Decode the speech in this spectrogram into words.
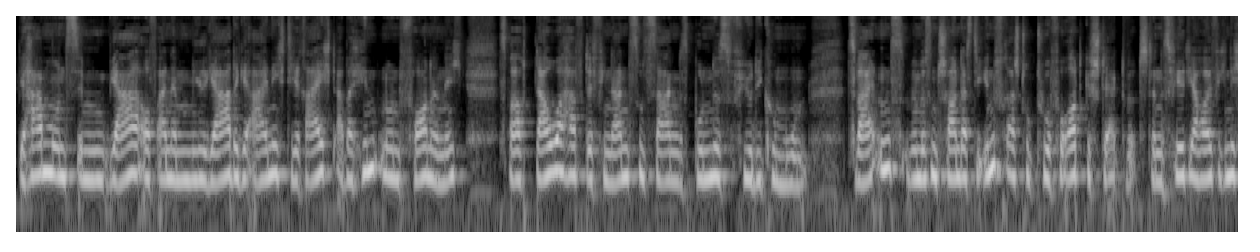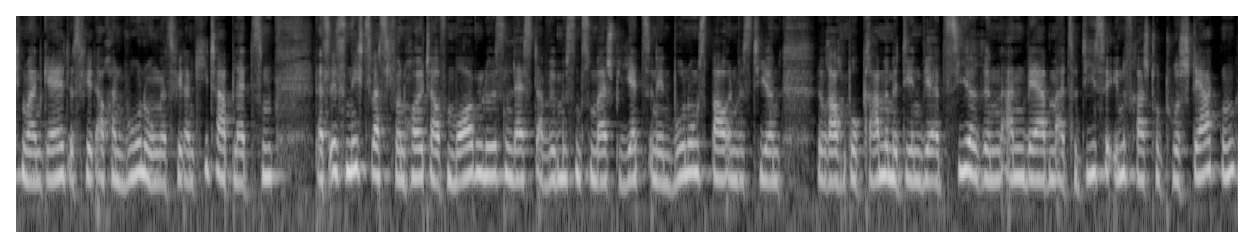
Wir haben uns im Jahr auf eine Milliarde geeinigt, die reicht aber hinten und vorne nicht. Es braucht dauerhafte Finanzzusagen des Bundes für die Kommunen. Zweitens, wir müssen schauen, dass die Infrastruktur vor Ort gestärkt wird. Denn es fehlt ja häufig nicht nur an Geld, es fehlt auch an Wohnungen, es fehlt an Kita-Plätzen. Das ist nichts, was sich von heute auf morgen lösen lässt, aber wir müssen zum Beispiel jetzt in den Wohnungsbau investieren. Wir brauchen Programme, mit denen wir Erzieherinnen anwerben, also diese Infrastruktur stärken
